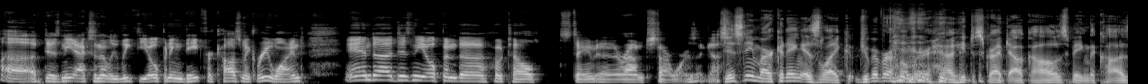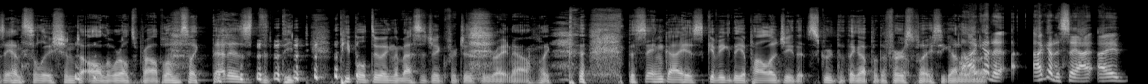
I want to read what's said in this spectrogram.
uh, of Disney accidentally leaked the opening date for Cosmic Rewind, and uh, Disney opened a hotel staying uh, around Star Wars, I guess. Disney marketing is like, do you remember Homer, how he described alcohol as being the cause and solution to all the world's problems? Like, that is the, the people doing the messaging for Disney right now. Like, the same guy is giving the apology that screwed the thing up in the first place. You gotta love I gotta, I gotta say, I, I,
